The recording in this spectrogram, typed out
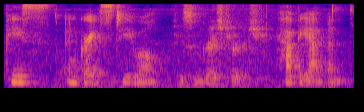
Peace and grace to you all. Peace and grace, church. Happy Advent.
